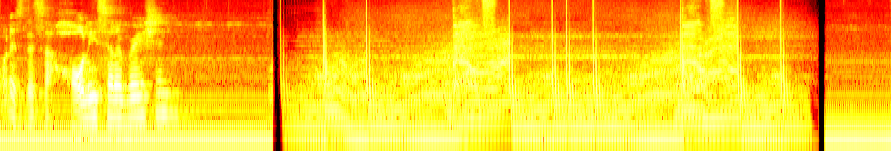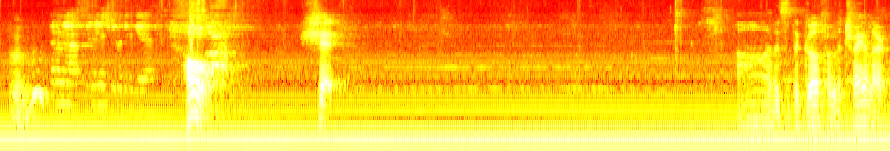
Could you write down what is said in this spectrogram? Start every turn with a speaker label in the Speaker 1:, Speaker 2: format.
Speaker 1: What is this, a holy celebration? Hmm? Oh! Shit. Ah, this is the girl from the trailer.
